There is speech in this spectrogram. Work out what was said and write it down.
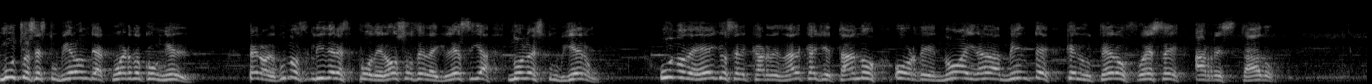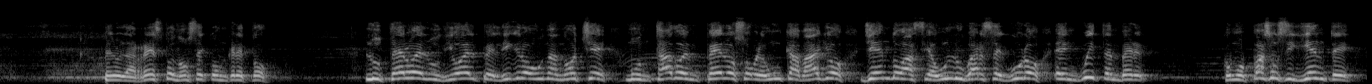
Muchos estuvieron de acuerdo con él, pero algunos líderes poderosos de la iglesia no lo estuvieron. Uno de ellos, el cardenal Cayetano, ordenó airadamente que Lutero fuese arrestado. Pero el arresto no se concretó. Lutero eludió el peligro una noche montado en pelo sobre un caballo yendo hacia un lugar seguro en Wittenberg. Como paso siguiente,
